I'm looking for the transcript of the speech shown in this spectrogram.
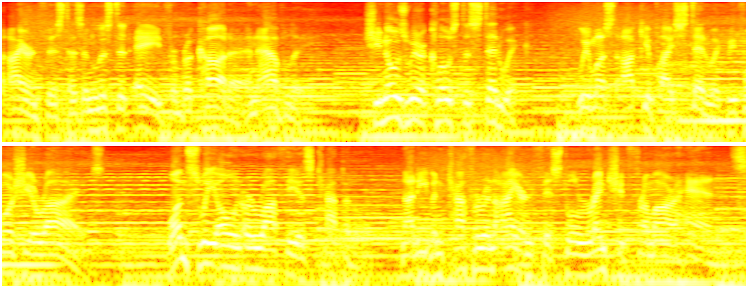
Ironfist has enlisted aid from Bracada and AvLee. She knows we are close to Steadwick. We must occupy Steadwick before she arrives. Once we own Erathia's capital, not even Catherine Ironfist will wrench it from our hands.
